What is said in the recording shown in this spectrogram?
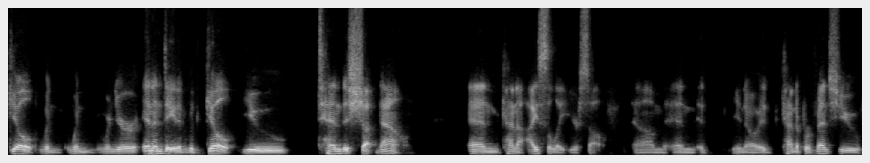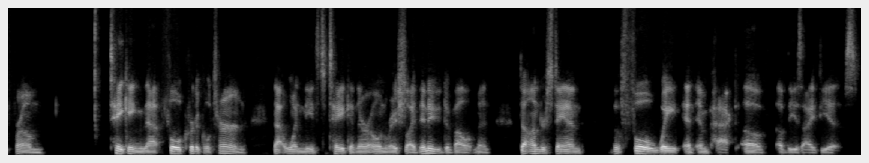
guilt when when when you're inundated with guilt, you tend to shut down and kind of isolate yourself, um, and it you know it kind of prevents you from taking that full critical turn that one needs to take in their own racial identity development to understand the full weight and impact of of these ideas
